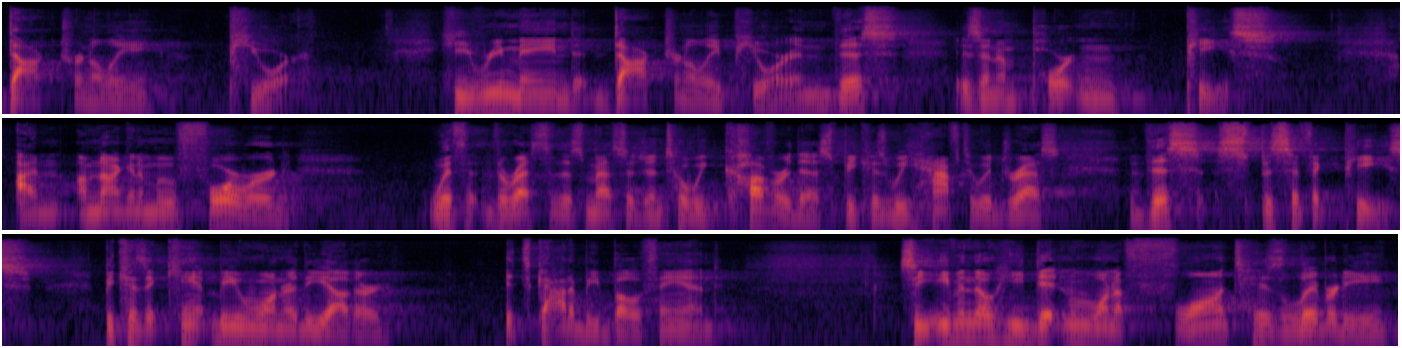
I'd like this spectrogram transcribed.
doctrinally pure. He remained doctrinally pure. And this is an important piece I'm, I'm not going to move forward with the rest of this message until we cover this because we have to address this specific piece because it can't be one or the other. It's got to be both and. See, even though he didn't want to flaunt his liberty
